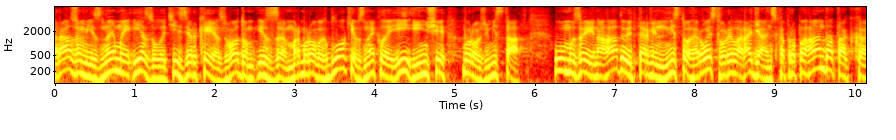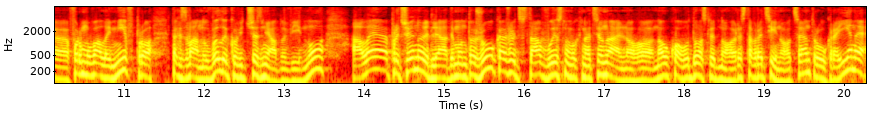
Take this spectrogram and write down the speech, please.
Разом із ними і золоті зірки. Згодом із мармурових блоків зникли і інші ворожі міста. У музеї нагадують, термін місто герой створила радянська пропаганда. Так е, формували міф про так звану велику вітчизняну війну. Але причиною для демонтажу кажуть став висновок національного науково-дослідного реставраційного центру України.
